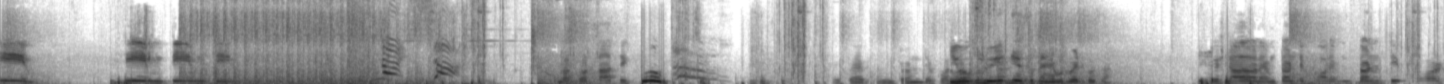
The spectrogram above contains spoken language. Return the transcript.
Team, team, team, team. Nice shot. Look what Tatik. I said, 24. You have to wait. Yes, sir. I would wait for that. Krishna on M24, M24.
